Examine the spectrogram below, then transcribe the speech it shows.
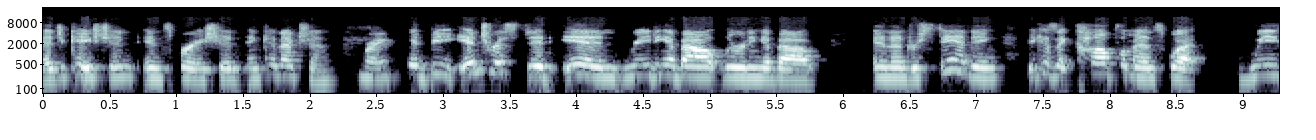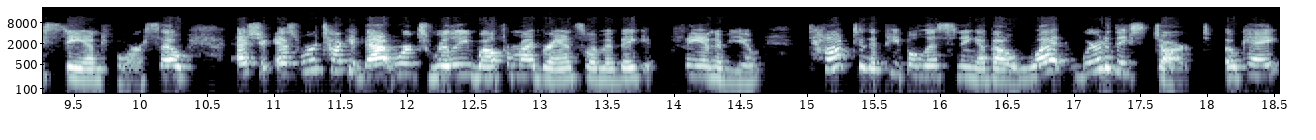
education inspiration and connection right would be interested in reading about learning about and understanding because it complements what we stand for. So as you, as we're talking, that works really well for my brand. So I'm a big fan of you. Talk to the people listening about what, where do they start? Okay,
